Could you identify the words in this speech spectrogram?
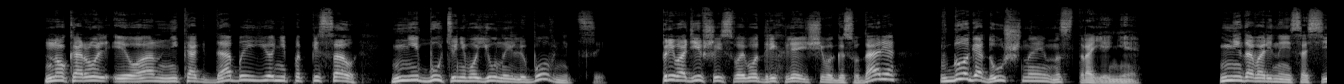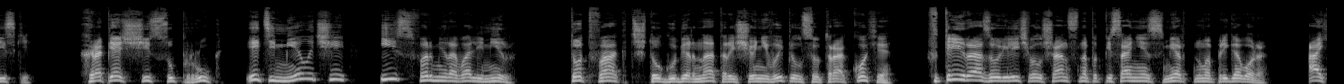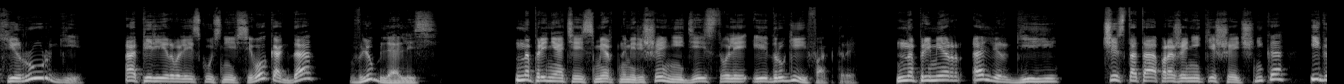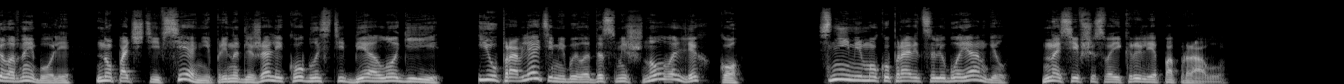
но король Иоанн никогда бы ее не подписал, не будь у него юной любовницы, приводившей своего дряхлеющего государя в благодушное настроение. Недоваренные сосиски, храпящий супруг, эти мелочи — и сформировали мир. Тот факт, что губернатор еще не выпил с утра кофе, в три раза увеличивал шанс на подписание смертного приговора. А хирурги оперировали искуснее всего, когда влюблялись. На принятие смертными решений действовали и другие факторы. Например, аллергии, частота поражений кишечника и головные боли, но почти все они принадлежали к области биологии, и управлять ими было до смешного легко. С ними мог управиться любой ангел, носивший свои крылья по праву.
